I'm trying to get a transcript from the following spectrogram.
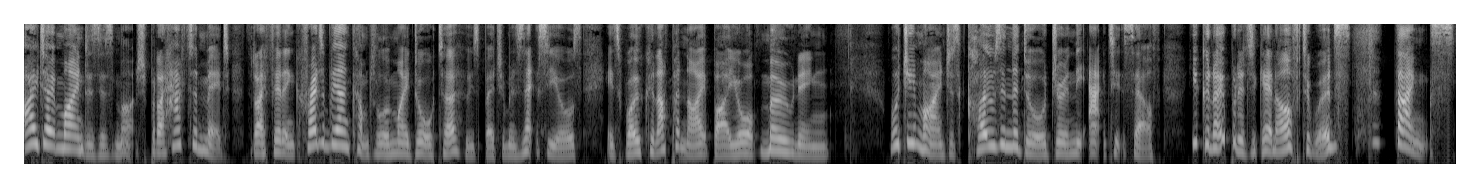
I don't mind it as much, but I have to admit that I feel incredibly uncomfortable when my daughter, whose bedroom is next to yours, is woken up at night by your moaning. Would you mind just closing the door during the act itself? You can open it again afterwards. Thanks.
